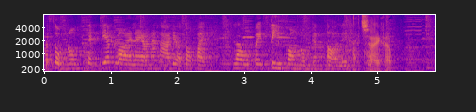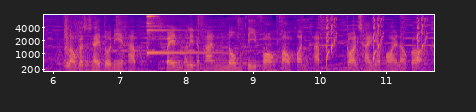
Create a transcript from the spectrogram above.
ผสมนมเสร็จเรียบร้อยแล้วนะคะ เดี๋ยวต่อไปเราไปตีฟองนมกันต่อเลยค่ะ ใช่ครับ เราก็จะใช้ตัวนี้ครับ เป็นผลิตภัณฑ์นมตีฟองฟาลคอนครับ ก่อนใช้เนี่ยพลอยเราก็เข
